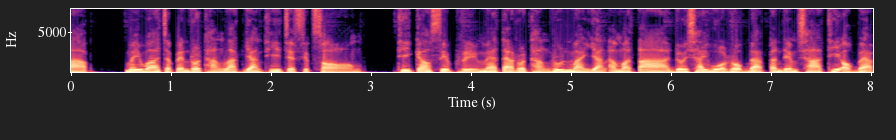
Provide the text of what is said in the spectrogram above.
าพ ไม่ว่าจะเป็นรถถังหลักอย่าง T72 T90 หรือแม้แต่รถถังรุ่นใหม่อย่างอมตะโดยใช้หัวรบแบบตันเดมชาร์จที่ออกแบบ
